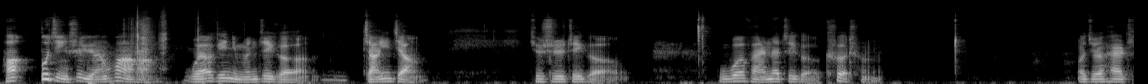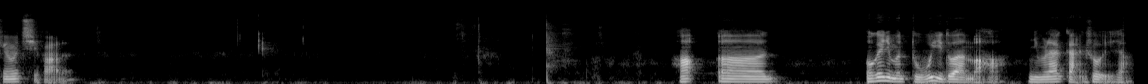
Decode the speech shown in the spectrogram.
好，不仅是原话哈，我要给你们这个讲一讲，就是这个吴伯凡的这个课程。我觉得还是挺有启发的。好，呃，我给你们读一段吧，哈，你们来感受一下。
